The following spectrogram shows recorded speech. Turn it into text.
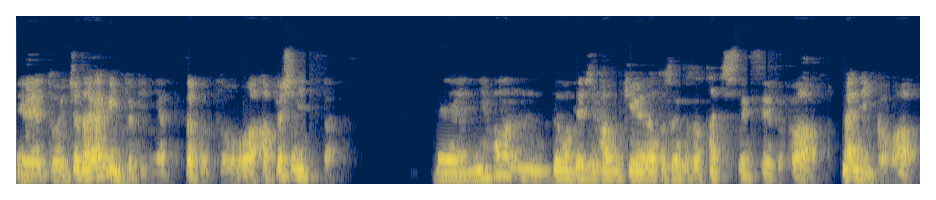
えっ、ー、と、一応大学院の時にやってたことは発表しに行ってたんです。日本でもデジファブ系だと、それこそタッチ先生とか、何人かは、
